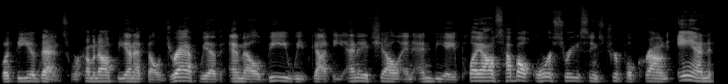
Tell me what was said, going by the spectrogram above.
but the events. We're coming off the NFL draft. We have MLB. We've got the NHL and NBA playoffs. How about horse racing's Triple Crown and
